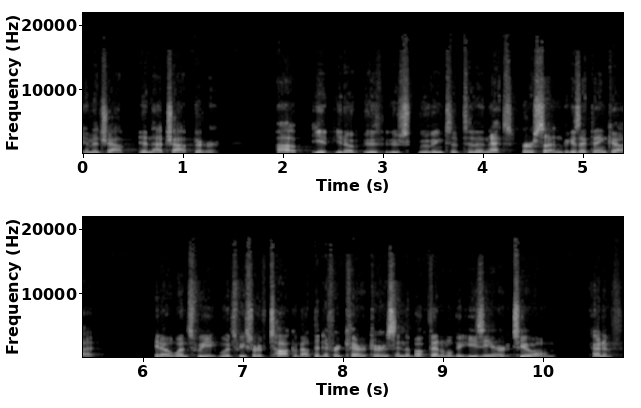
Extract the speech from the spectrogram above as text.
in the chap in that chapter. Uh, it, you know, moving to, to the next person because I think uh, you know, once we once we sort of talk about the different characters in the book, then it'll be easier to um, kind of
